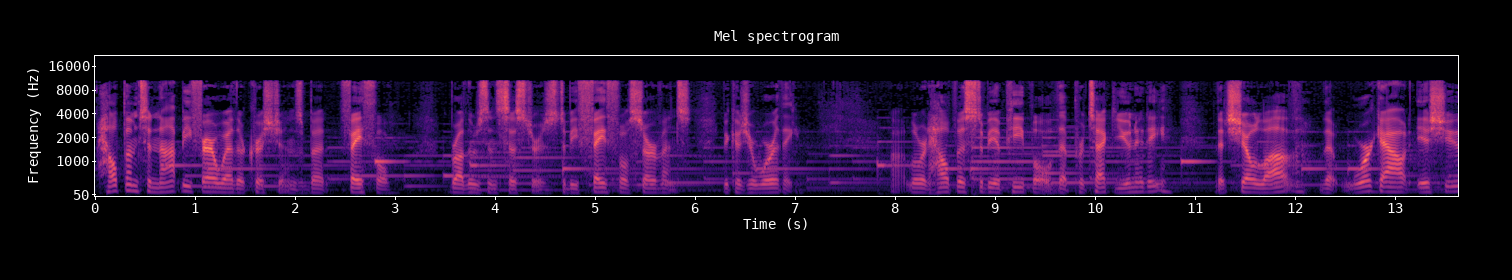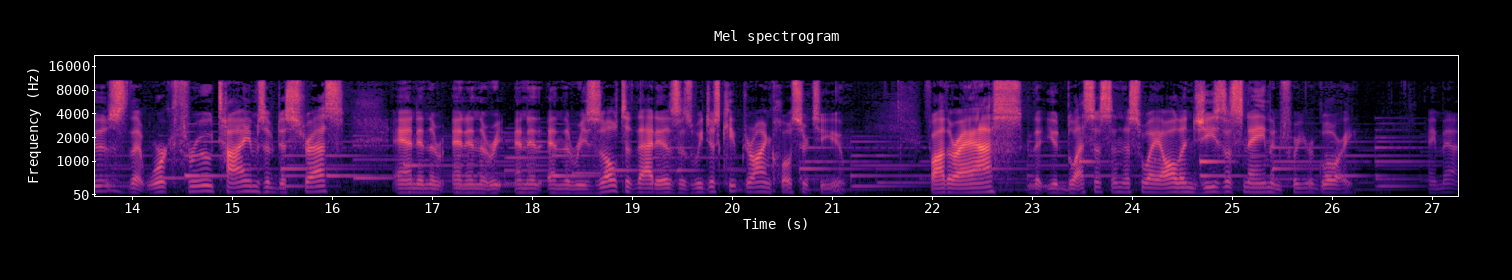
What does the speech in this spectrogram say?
help them to not be fair weather Christians, but faithful brothers and sisters, to be faithful servants because you're worthy. Uh, Lord, help us to be a people that protect unity that show love, that work out issues, that work through times of distress. And, in the, and, in the, and, in, and the result of that is, is we just keep drawing closer to you. Father, I ask that you'd bless us in this way, all in Jesus' name and for your glory. Amen.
